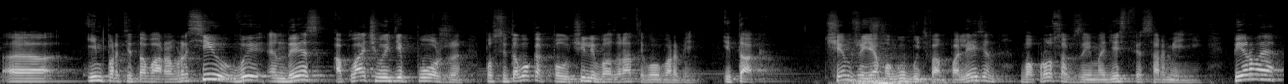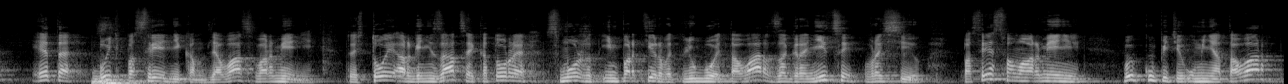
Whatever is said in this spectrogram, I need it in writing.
э, импорте товара в Россию вы НДС оплачиваете позже, после того, как получили возврат его в Армении. Итак, чем же я могу быть вам полезен в вопросах взаимодействия с Арменией? Первое – это быть посредником для вас в Армении. То есть той организацией, которая сможет импортировать любой товар за границей в Россию посредством Армении – вы купите у меня товар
